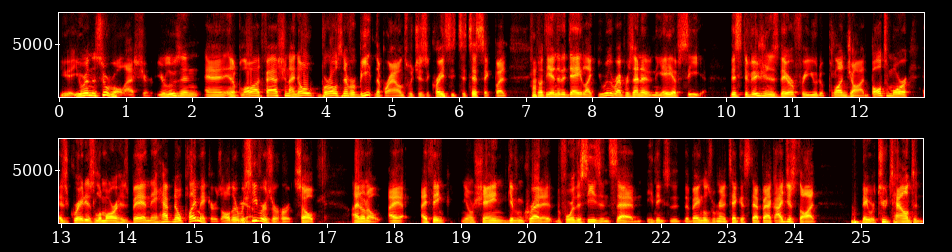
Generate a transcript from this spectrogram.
you, you were in the Super Bowl last year. You're losing and in a blowout fashion. I know Burrow's never beaten the Browns, which is a crazy statistic, but you know, at the end of the day, like you were the representative in the AFC. This division is there for you to plunge on. Baltimore, as great as Lamar has been, they have no playmakers. All their Yeah. receivers are hurt. So I don't know. I I think you know Shane, give him credit before the season said he thinks the, the Bengals were going to take a step back. I just thought they were too talented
